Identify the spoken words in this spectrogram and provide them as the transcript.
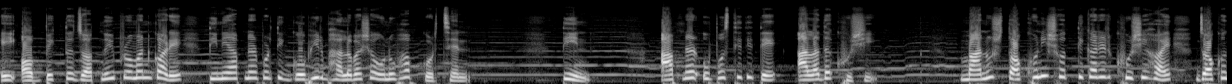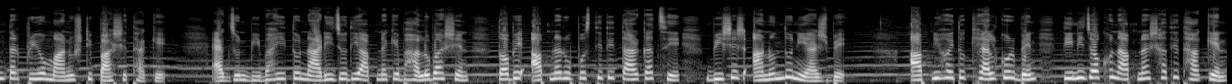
এই অব্যক্ত যত্নই প্রমাণ করে তিনি আপনার প্রতি গভীর ভালোবাসা অনুভব করছেন। তিন, আপনার উপস্থিতিতে আলাদা খুশি। মানুষ তখনই সত্যিকারের খুশি হয় যখন তার প্রিয় মানুষটি পাশে থাকে। একজন বিবাহিত নারী যদি আপনাকে ভালোবাসেন, তবে আপনার উপস্থিতি তার কাছে বিশেষ আনন্দ নিয়ে আসবে। আপনি হয়তো খেয়াল করবেন, তিনি যখন আপনার সাথে থাকেন,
